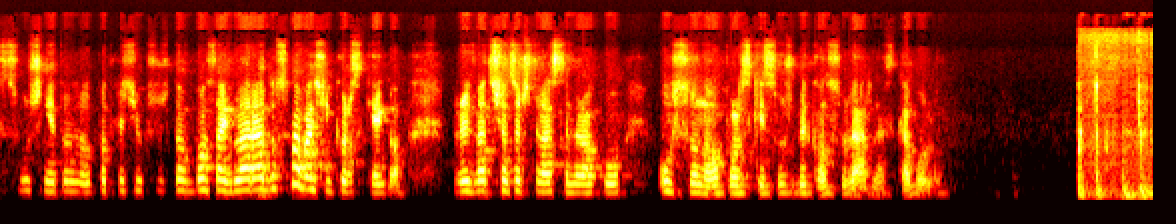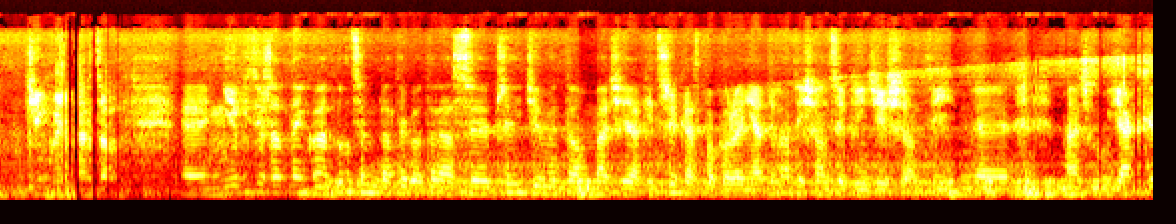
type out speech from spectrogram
słusznie to podkreślił Krzysztof Bosak, dla Radosława Sikorskiego, który w 2014 roku usunął polskie służby konsularne z Kabulu. Dziękuję bardzo. E, Nie widzę żadnego adwocem, dlatego teraz e, przejdziemy do Macieja Wietrzyka z pokolenia 2050. I e, Maciu, jak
